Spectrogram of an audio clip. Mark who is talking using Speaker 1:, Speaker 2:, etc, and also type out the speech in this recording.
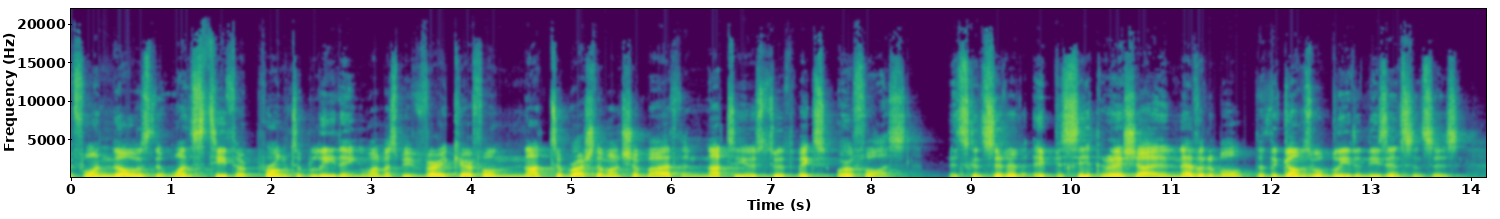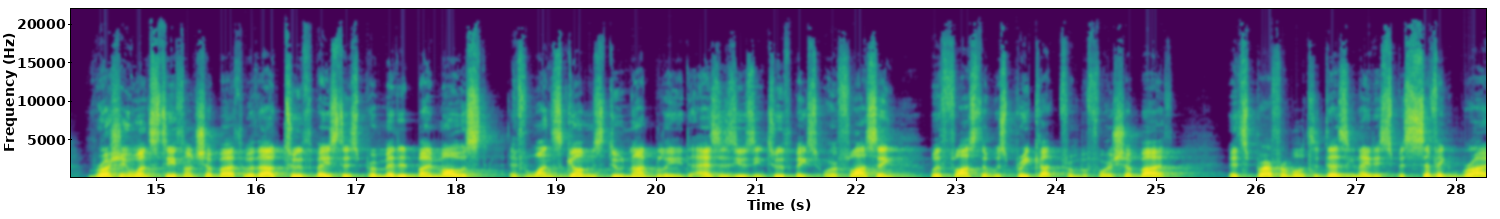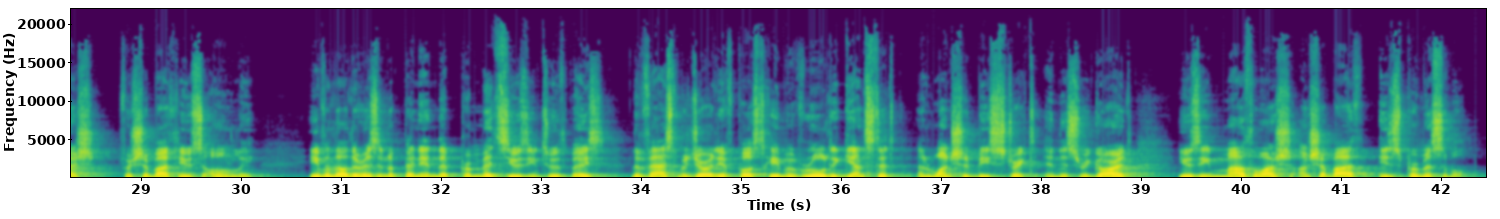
Speaker 1: If one knows that one's teeth are prone to bleeding, one must be very careful not to brush them on Shabbat and not to use toothpicks or floss. It's considered a pesik resha, inevitable, that the gums will bleed in these instances. Brushing one's teeth on Shabbat without toothpaste is permitted by most if one's gums do not bleed, as is using toothpicks or flossing with floss that was pre cut from before Shabbat. It's preferable to designate a specific brush for Shabbat use only. Even though there is an opinion that permits using toothpaste, the vast majority of poskim have ruled against it, and one should be strict in this regard. Using mouthwash on Shabbat is permissible.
